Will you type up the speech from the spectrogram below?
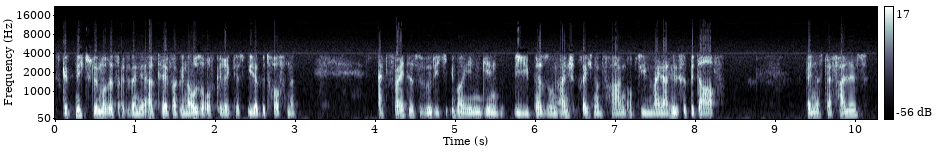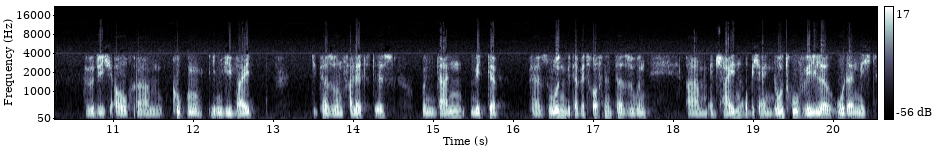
Es gibt nichts Schlimmeres, als wenn der Ersthelfer genauso aufgeregt ist wie der Betroffene. Als zweites würde ich immer hingehen, die Person ansprechen und fragen, ob sie meiner Hilfe bedarf. Wenn das der Fall ist, würde ich auch ähm, gucken, inwieweit die Person verletzt ist und dann mit der Person, mit der betroffenen Person ähm, entscheiden, ob ich einen Notruf wähle oder nicht.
